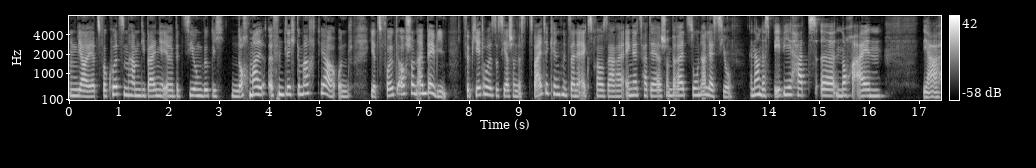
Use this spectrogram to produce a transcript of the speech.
Und ja, jetzt vor kurzem haben die beiden ja ihre Beziehung wirklich nochmal öffentlich gemacht. Ja, und jetzt folgt auch schon ein Baby. Für Pietro ist es ja schon das zweite Kind. Mit seiner Ex-Frau Sarah Engels hatte er ja schon bereits Sohn Alessio. Genau, und das Baby hat äh, noch ein, ja,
